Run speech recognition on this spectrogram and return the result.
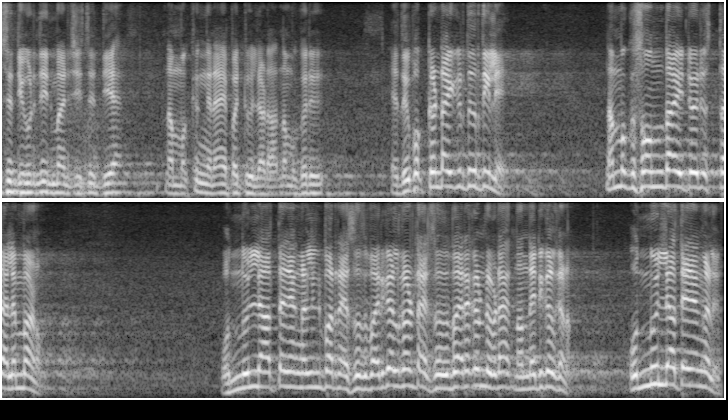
സിദ്ധി കൂടി തീരുമാനിച്ചു സിദ്ധിയെ നമുക്കിങ്ങനെ പറ്റൂലടാ. നമുക്കൊരു ഇത് പൊക്കെ ഉണ്ടാക്കി തീർത്തില്ലേ നമുക്ക് സ്വന്തമായിട്ടൊരു സ്ഥലം വേണം. ഒന്നുമില്ലാത്ത ഞങ്ങളിൽ പറഞ്ഞ എസ് എസ് പാര് കേൾക്കട്ടെ എസ് എസ് പാരൊക്കെ ഉണ്ട് ഇവിടെ. നന്നായിട്ട് കേൾക്കണം. ഒന്നുമില്ലാത്ത ഞങ്ങൾ.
